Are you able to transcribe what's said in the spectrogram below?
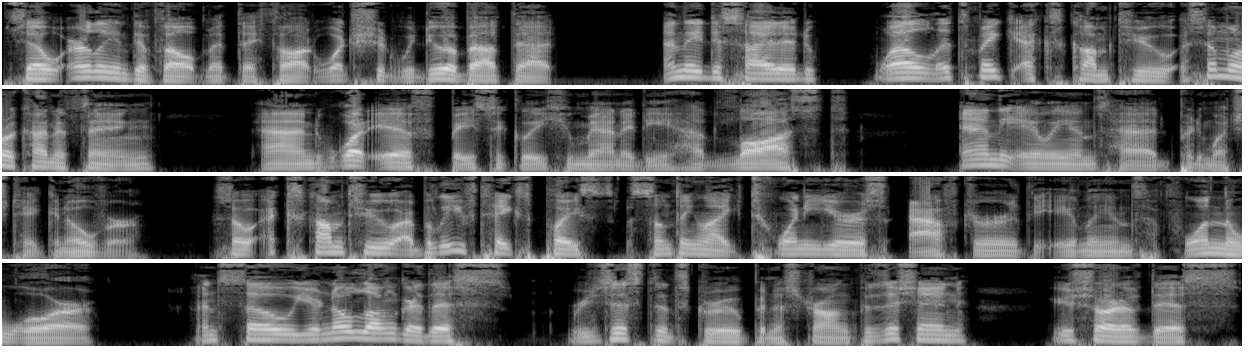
So early in development, they thought, what should we do about that? And they decided, well, let's make XCOM 2 a similar kind of thing. And what if basically humanity had lost and the aliens had pretty much taken over. So XCOM 2, I believe, takes place something like 20 years after the aliens have won the war. And so you're no longer this resistance group in a strong position. You're sort of this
